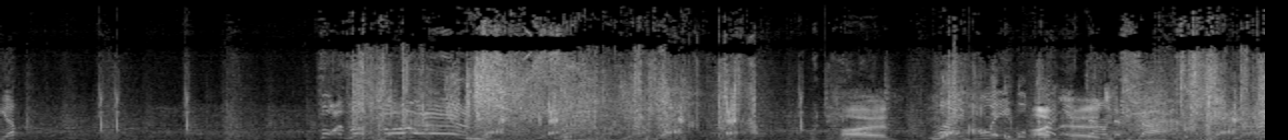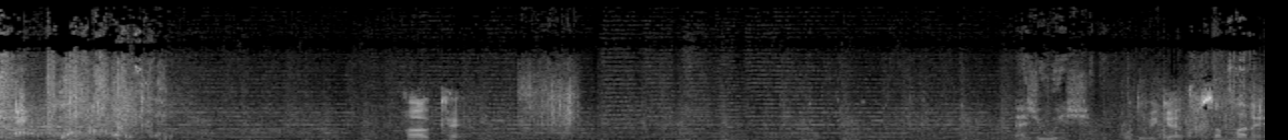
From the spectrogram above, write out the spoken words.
Yep. For the fallen! What do you Fine. My blade will I'm cut head. you down to size. Okay. As you wish. What do we get? Some money.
